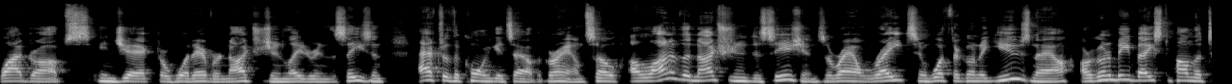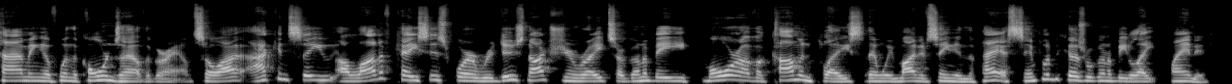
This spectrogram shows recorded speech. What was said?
wide drops, inject, or whatever nitrogen later in the season after the corn gets out of the ground. So a lot of the nitrogen decisions around rates and what they're going to use now are going to be based upon the timing of when the corn's out of the ground. So I, I can see a lot of cases where reduced nitrogen rates are going to be more of a commonplace than we might have seen in the past, simply because we're going to be late planted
